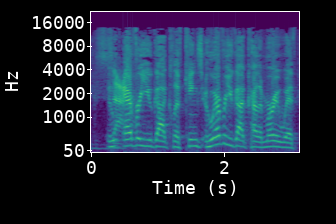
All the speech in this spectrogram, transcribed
Exactly. whoever you got Cliff Kings, whoever you got Kyler Murray with,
